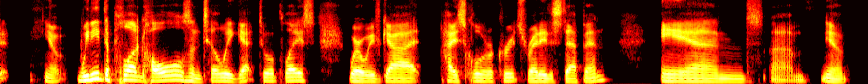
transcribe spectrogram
you know we need to plug holes until we get to a place where we've got high school recruits ready to step in and um, you know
